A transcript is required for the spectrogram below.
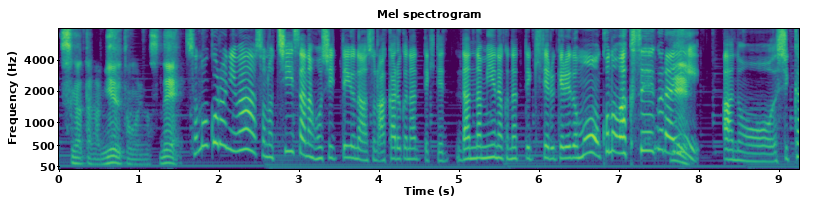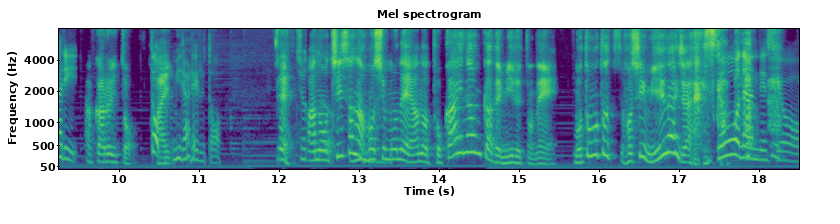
姿が見えると思いますね。その頃にはその小さな星っていうのはその明るくなってきてだんだん見えなくなってきてるけれどもこの惑星ぐらい、えあのーしっかり明るいと。とはい。見られると。でちょっとあの小さな星もね、あの都会なんかで見るとねもともと星見えないじゃないですか。そうなんですよ。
